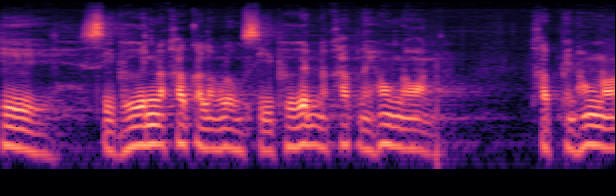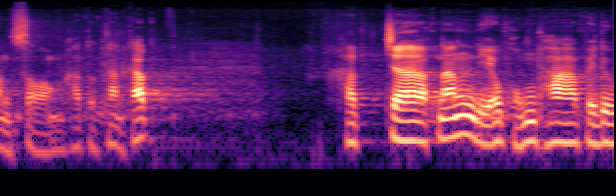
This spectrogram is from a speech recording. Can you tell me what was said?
ที่สีพื้นนะครับกำลังลงสีพื้นนะครับในห้องนอนครับเป็นห้องนอนสองครับทุกท่านครับ ครับจากนั้นเดี๋ยวผมพาไปดู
